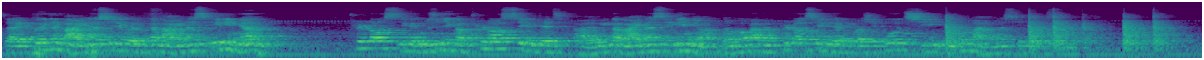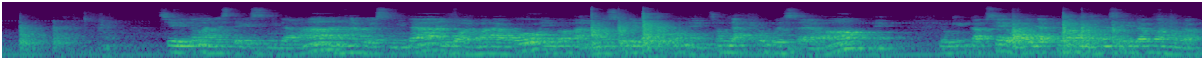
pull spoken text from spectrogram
자, F2는 마이너스 1이고 여기가 마이너스 1이면 플러스 이게 음순위가 플러스 1 되지 아 여기가 마이너스 1이면 넘어가면 플러스 1 될 것이고 G2도 마이너스 1 되겠습니다. G2도 마이너스 되겠습니다. 하나 구했습니다. 이거 얼마라고? 이거 마이너스 1이라고 네, 정답표 구했어요. 네. 여기 값의 y좌표가 마이너스 1이라고 한 거라고.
